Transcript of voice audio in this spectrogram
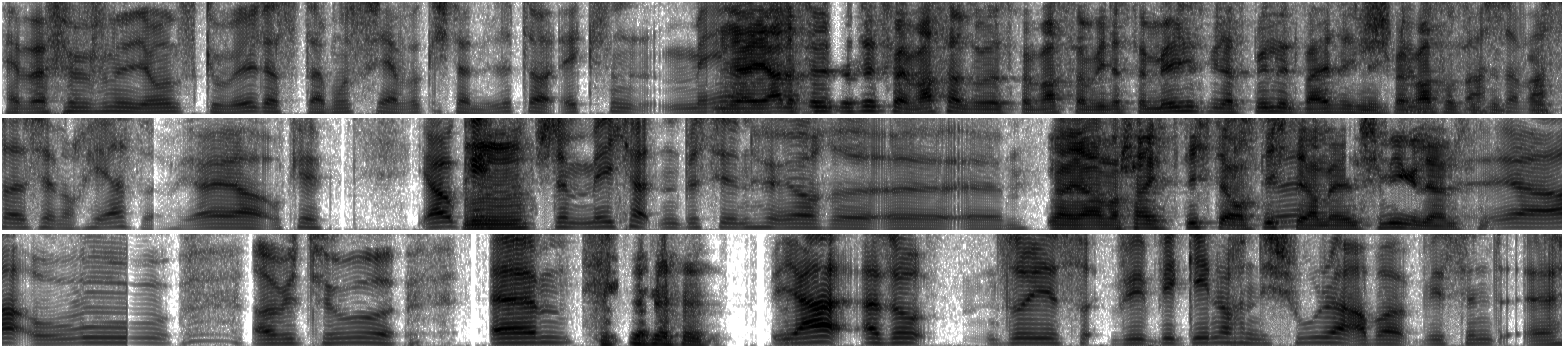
Hä, bei 5 Millionen Scoville, das, da musst du ja wirklich dann Liter Exen mehr. Ja, ja, das, das ist jetzt bei Wasser so, das ist bei Wasser. Wie das bei Milch ist, wie das bindet, weiß ich nicht. Bei Stimmt, Wasser ist Wasser, so. Wasser ist ja noch härter. Ja, ja, okay. Ja, okay. Mhm. Stimmt, Milch hat ein bisschen höhere, äh, ähm, Ja, ja, wahrscheinlich Dichte, auch Dichte? Haben wir in Chemie gelernt. ja, oh, Abitur. Ähm, ja, also, so jetzt, wir, wir gehen noch in die Schule, aber wir sind, äh,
